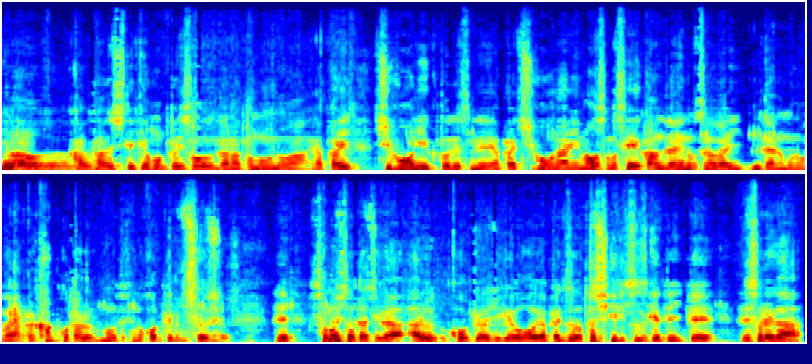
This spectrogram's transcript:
今の話的には本当にそうだなと思うのは、やっぱり地方に行くとですね、やっぱり地方なりのその生還在のつながりみたいなものが、やっぱり確固たるものとして残ってるんですよね。で、その人たちがある公共事業をやっぱりずっと仕切り続けていて、で、それが、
